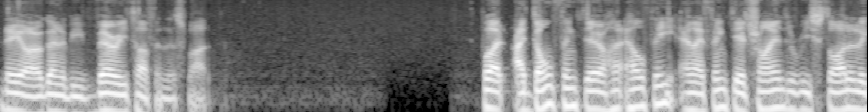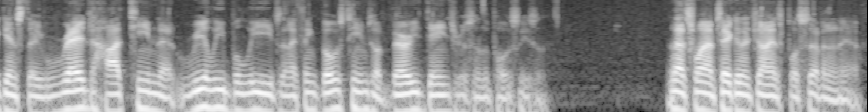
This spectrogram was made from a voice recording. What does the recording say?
they are going to be very tough in this spot. But I don't think they're healthy, and I think they're trying to restart it against a red hot team that really believes. And I think those teams are very dangerous in the postseason. And that's why I'm taking the Giants plus seven and a half.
